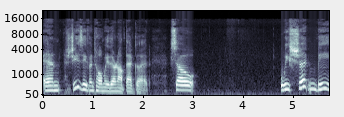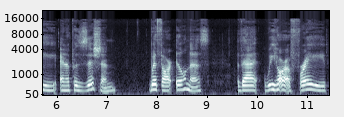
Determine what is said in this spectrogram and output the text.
And she's even told me they're not that good. So we shouldn't be in a position with our illness that we are afraid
